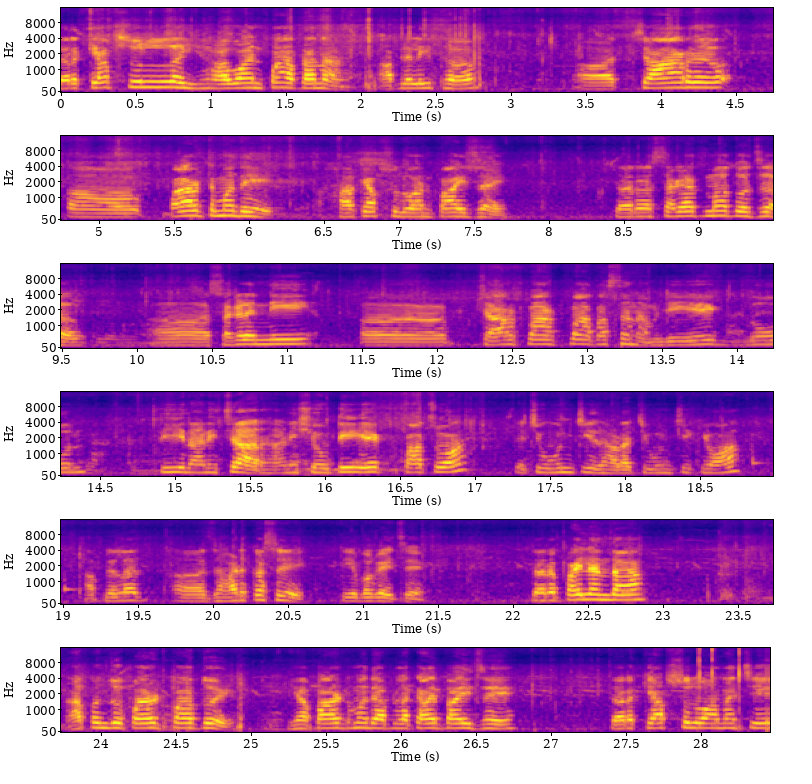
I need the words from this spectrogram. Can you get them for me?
तर कॅप्सूल हा वाहन पाहताना आपल्याला इथं चार पार्टमध्ये हा कॅप्सूल वाहन पाहायचा आहे तर सगळ्यात महत्त्वाचं सगळ्यांनी चार पार्ट पाहत असताना म्हणजे एक दोन तीन आणि चार. आणि शेवटी एक पाचवा त्याची उंची झाडाची उंची किंवा आपल्याला झाड कसं आहे ते बघायचं आहे तर पहिल्यांदा आपण जो पार्ट पाहतोय ह्या पार्टमध्ये आपल्याला काय पाहायचं आहे तर कॅप्सूल वाहनाचे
